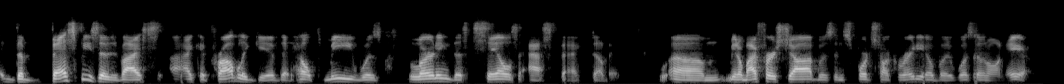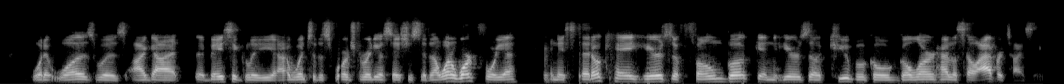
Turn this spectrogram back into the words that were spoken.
the best piece of advice I could probably give that helped me was learning the sales aspect of it. Um, you know, my first job was in sports talk radio, but it wasn't on air. What it was was I got basically I went to the sports radio station said I want to work for you, and they said okay here's a phone book and here's a cubicle go learn how to sell advertising,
